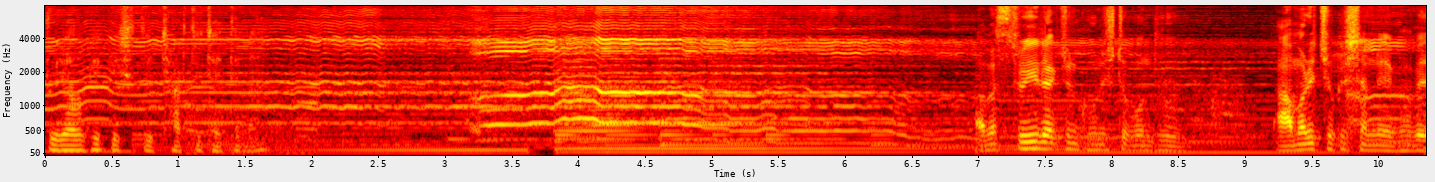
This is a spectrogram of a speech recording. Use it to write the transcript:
তুমি আমাকে কিছুতেই ছাড়তে চাইতে না। আমার স্ত্রীর একজন ঘনিষ্ঠ বন্ধু আমারই চোখের সামনে এভাবে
